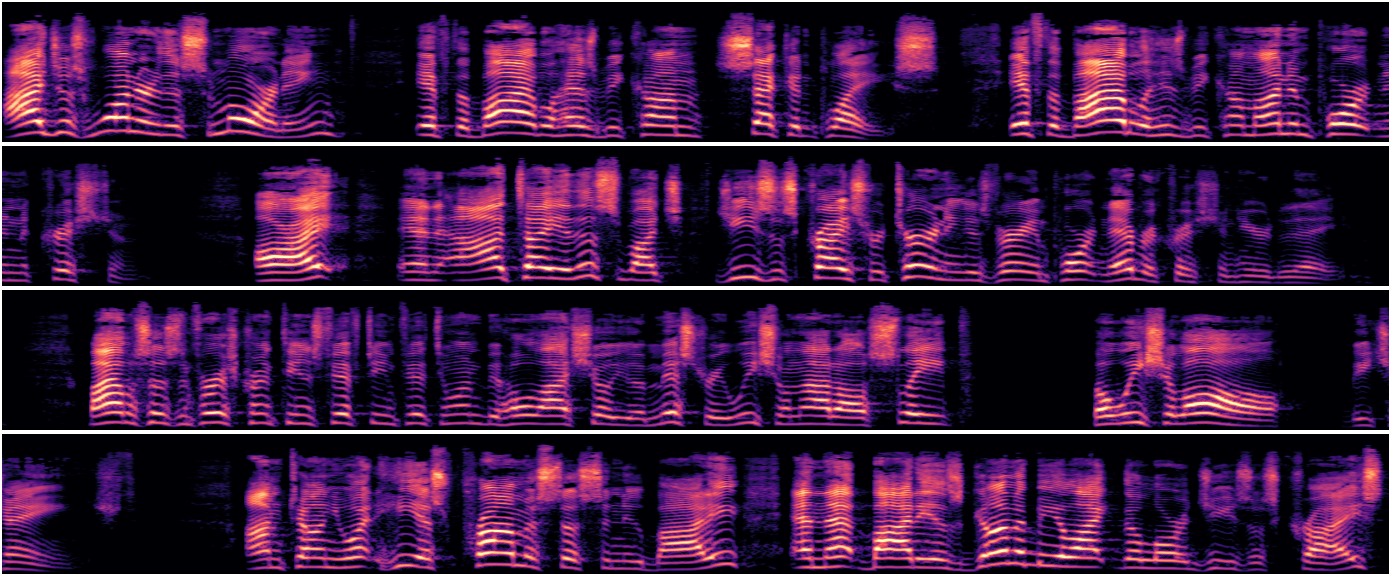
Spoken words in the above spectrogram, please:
I just wonder this morning if the Bible has become second place, if the Bible has become unimportant in a Christian. All right? And I'll tell you this much Jesus Christ returning is very important to every Christian here today. Bible says in 1 Corinthians 15 51, Behold, I show you a mystery. We shall not all sleep, but we shall all be changed. I'm telling you what, He has promised us a new body, and that body is going to be like the Lord Jesus Christ.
